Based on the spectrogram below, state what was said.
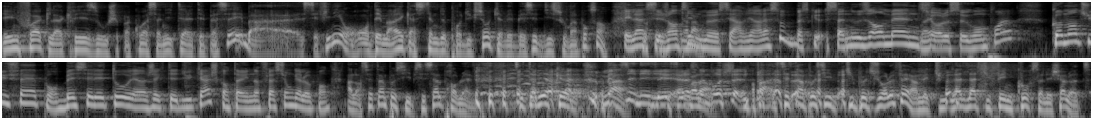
Et une fois que la crise ou je sais pas quoi sanitaire a été passée, bah c'est fini. On, on démarrait avec un système de production qui avait baissé de 10 ou 20%. Et là, c'est gentil de me servir à la soupe parce que ça nous emmène sur le second point. Comment tu fais pour baisser les taux et injecter du cash quand tu as une inflation galopante? Alors c'est impossible, c'est ça le problème. C'est-à-dire que... Merci Didier, à la semaine prochaine. Enfin, c'est impossible, tu peux toujours le faire, mais tu, là, là tu fais une course à l'échalote.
